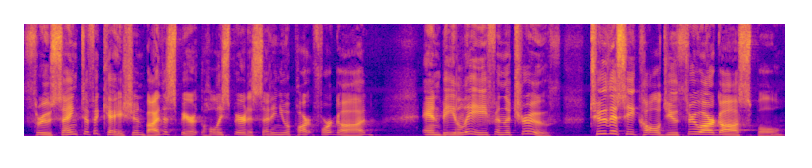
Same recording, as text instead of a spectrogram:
through sanctification by the Spirit. The Holy Spirit is setting you apart for God, and belief in the truth. To this he called you through our gospel.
